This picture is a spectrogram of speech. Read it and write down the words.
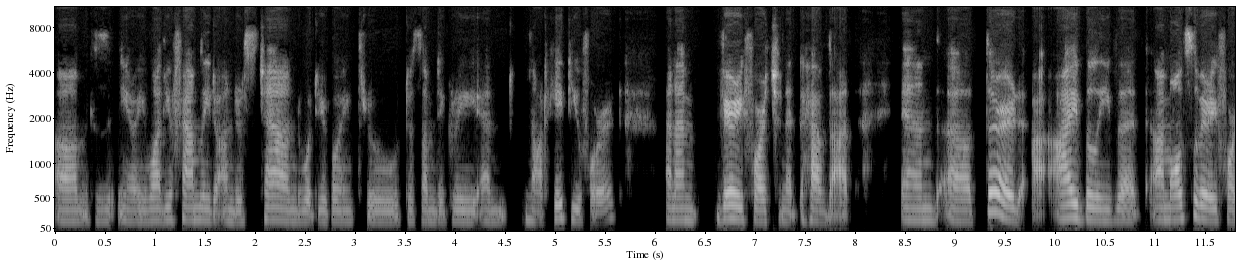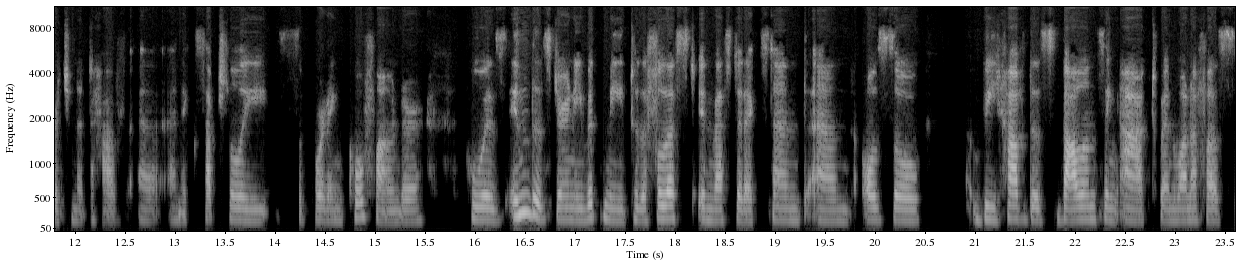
um, because you know you want your family to understand what you're going through to some degree and not hate you for it and i'm very fortunate to have that And uh, third, I believe that I'm also very fortunate to have a, an exceptionally supporting co founder who is in this journey with me to the fullest invested extent. And also, we have this balancing act when one of us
